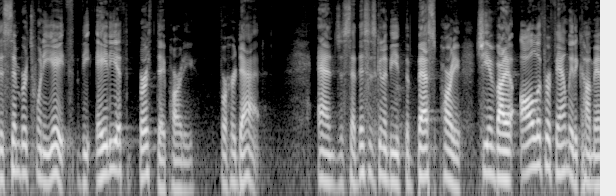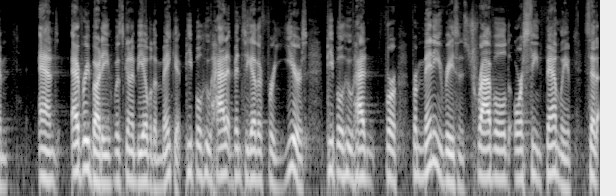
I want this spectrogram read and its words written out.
December 28th, the 80th birthday party for her dad. And just said, This is going to be the best party. She invited all of her family to come in, and everybody was going to be able to make it. People who hadn't been together for years, people who hadn't, for, for many reasons, traveled or seen family, said,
